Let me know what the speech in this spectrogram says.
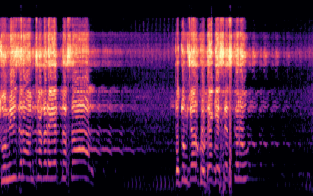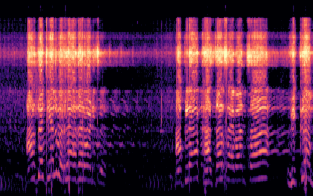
तुम्ही जर आमच्याकडे येत नसाल तर तुमच्यावर खोट्या केसेस करू. अर्ध जेल भरलं आधारवाडीचं. आपल्या खासदार साहेबांचा विक्रम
